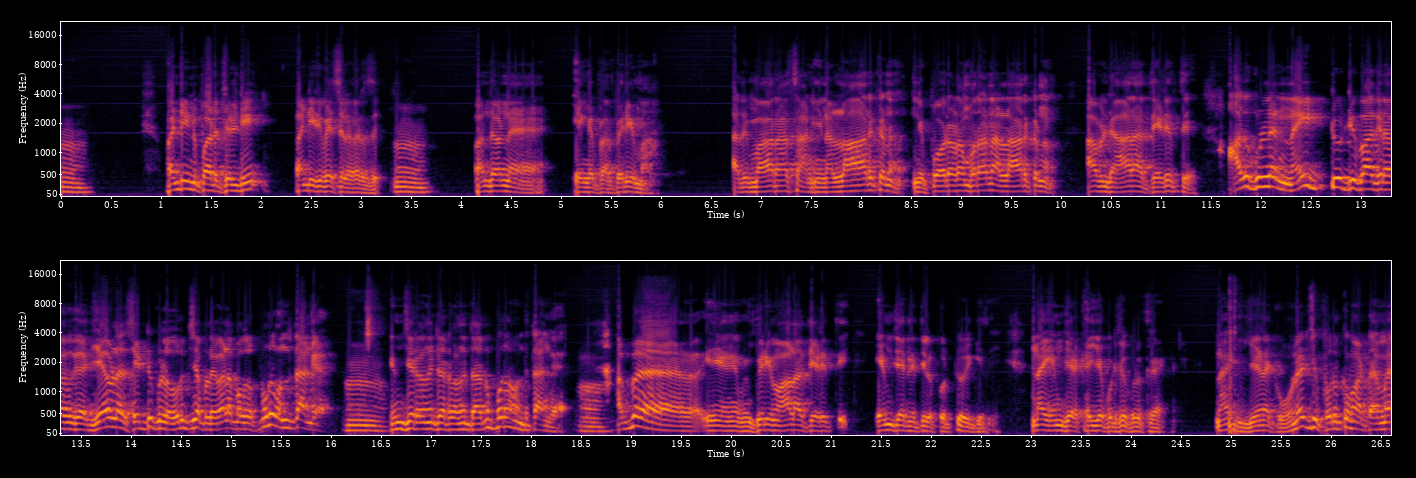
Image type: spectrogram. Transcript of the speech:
ம். வண்டி நிப்பாட்ட சொல்லிட்டு வண்டி ரிவேஸில் வருது. ம். வந்தோடனே எங்கப்பா பெரியம்மா அது மகாராசா நீ நல்லா இருக்கணும். நீ போகிற இடம் பூரா நல்லா இருக்கணும். அப்படின்னு ஆராத்தை எடுத்து அதுக்குள்ள நைட் டியூட்டி பார்க்குறவங்க ஜேவலா செட்டுக்குள்ள ஒர்க் ஷாப்பில் வேலை பார்க்குற பூரா வந்துட்டாங்க. எம்ஜிஆர் வந்துட்டார் வந்துட்டாரு பூரா வந்துட்டாங்க. அப்போ பெரியம்மா ஆளாத்தி எடுத்து எம்ஜிஆர் நெத்தியில் பொட்டு வைக்குது. நான் எம்ஜிஆர் கையை பிடிச்சி கொடுக்குறேன். நான் எனக்கு உணர்ச்சி பொறுக்க மாட்டாம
